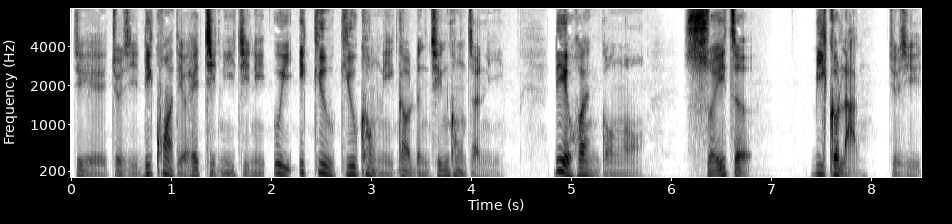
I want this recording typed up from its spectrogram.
这个、就是你看到迄一年几年为一九九零年到两千零十年，你会发现讲哦，随着美国人就是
